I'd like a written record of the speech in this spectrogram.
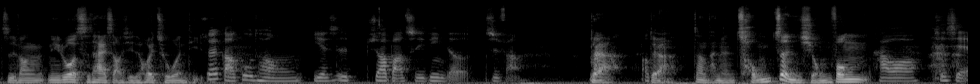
脂肪你如果吃太少，其实会出问题的。所以搞固酮也是需要保持一定的脂肪。对啊对啊，这样才能重振雄风。好哦，谢谢。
